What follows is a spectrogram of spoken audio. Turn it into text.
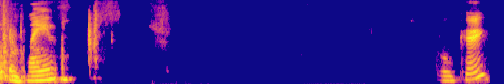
complaint. Okay.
